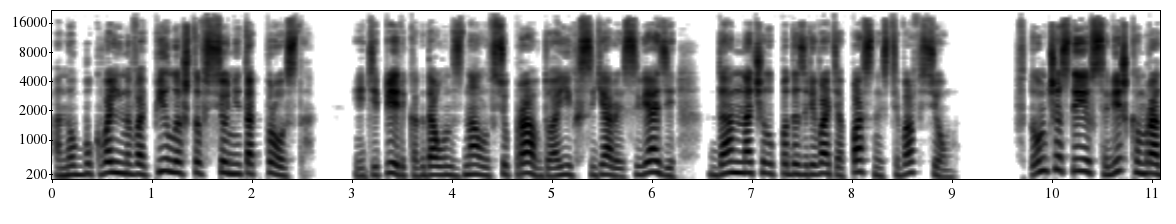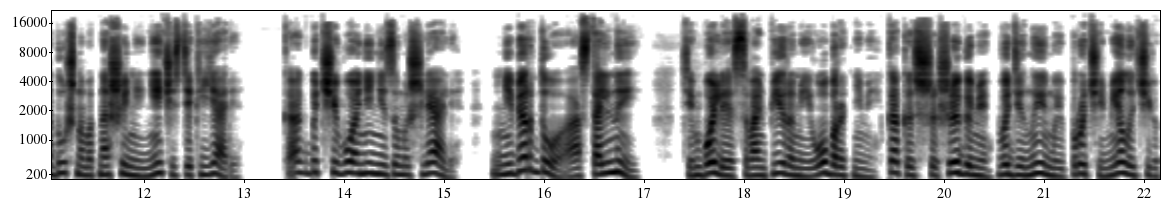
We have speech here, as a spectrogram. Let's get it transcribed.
оно буквально вопило, что все не так просто. И теперь, когда он знал всю правду о их с Ярой связи, Дан начал подозревать опасность во всем. В том числе и в слишком радушном отношении нечисти к Яре. Как бы чего они ни замышляли. Не Бердо, а остальные. Тем более с вампирами и оборотнями, как и с шишигами, водяным и прочей мелочью,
